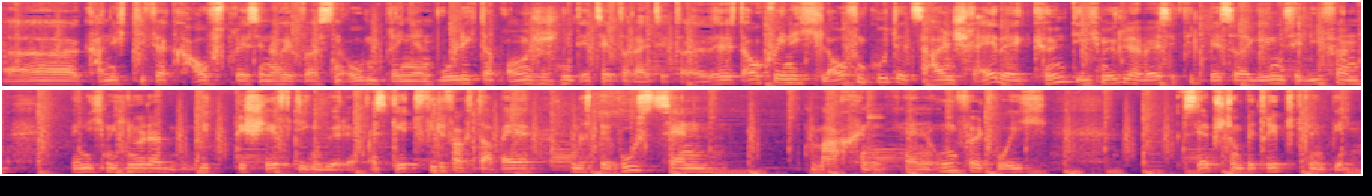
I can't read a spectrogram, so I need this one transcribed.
äh, kann ich die Verkaufspreise noch etwas nach oben bringen, wo liegt der Branchenschnitt etc. etc. Das heißt, auch wenn ich laufend gute Zahlen schreibe, könnte ich möglicherweise viel bessere Ergebnisse liefern, wenn ich mich nur damit beschäftigen würde. Es geht vielfach dabei um das Bewusstsein machen in einem Umfeld, wo ich selbst schon betriebsblind bin.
